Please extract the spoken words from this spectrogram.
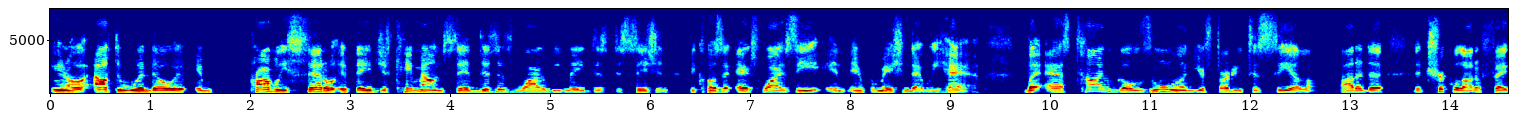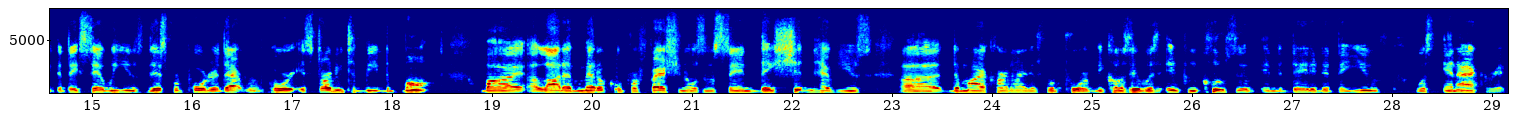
you know, out the window and probably settle if they just came out and said, this is why we made this decision because of X, Y, Z and information that we have. But as time goes on, you're starting to see a lot lot of the the trickle out effect that they said we use this report or that report is starting to be debunked by a lot of medical professionals and saying they shouldn't have used uh, the myocarditis report because it was inconclusive and the data that they used was inaccurate.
